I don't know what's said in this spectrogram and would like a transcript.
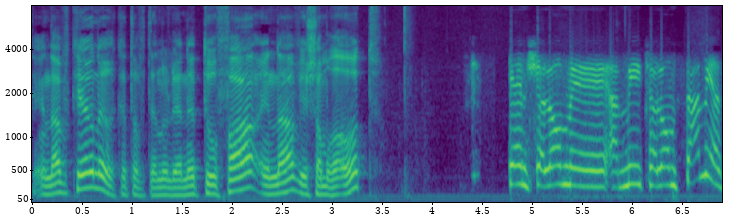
עינב קרנר, כתבתנו לענייני תעופה. עינב, יש המראות? כן, שלום אה, עמית, שלום סמי. אז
